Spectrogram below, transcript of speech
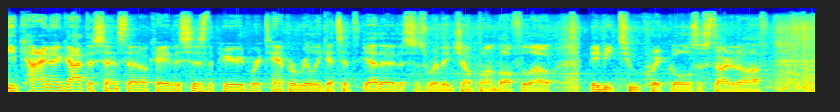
you kind of got the sense that okay, this is the period where Tampa really gets it together. This is where they jump on Buffalo. Maybe two quick goals to start it off.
